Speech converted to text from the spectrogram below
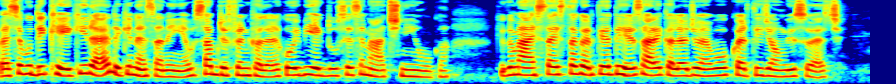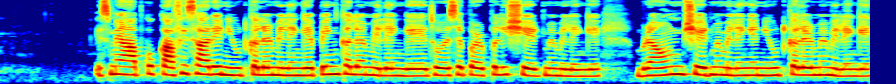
वैसे वो दिख एक ही रहा है, लेकिन ऐसा नहीं है, वो सब डिफरेंट कलर है, कोई भी एक दूसरे से मैच नहीं होगा। क्योंकि मैं आहिस्ता आहिस्ता करके ढेर सारे कलर जो हैं वो करती जाऊँगी स्वेच इसमें आपको काफ़ी सारे न्यूट कलर मिलेंगे पिंक कलर मिलेंगे, थोड़े से पर्पली शेड में मिलेंगे ब्राउन शेड में मिलेंगे न्यूट कलर में मिलेंगे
